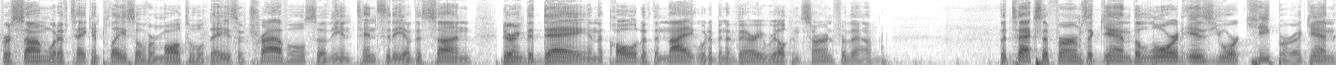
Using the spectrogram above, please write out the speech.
for some would have taken place over multiple days of travel, so the intensity of the sun during the day and the cold of the night would have been a very real concern for them. The text affirms again, the Lord is your keeper. Again,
